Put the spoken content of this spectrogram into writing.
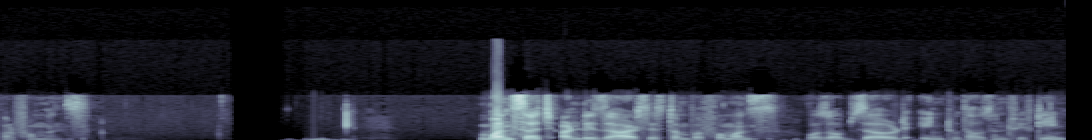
performance. One such undesired system performance was observed in 2015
